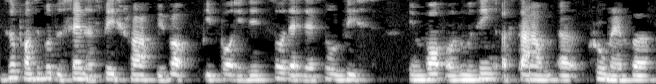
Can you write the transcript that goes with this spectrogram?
it's also possible to send a spacecraft without people in it so that there's no risk involved of losing a star uh, crew member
